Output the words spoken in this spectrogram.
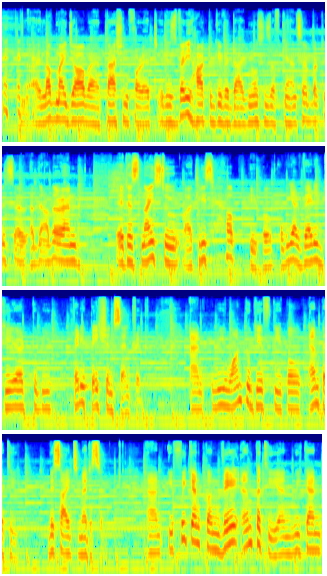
I love my job, I have passion for it. It is very hard to give a diagnosis of cancer, but it's uh, at the other end, it is nice to at least help people. We are very geared to be very patient centric and we want to give people empathy besides medicine. And if we can convey empathy and we can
